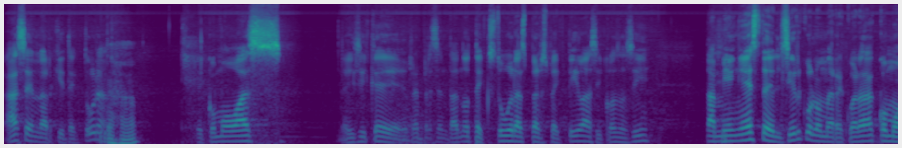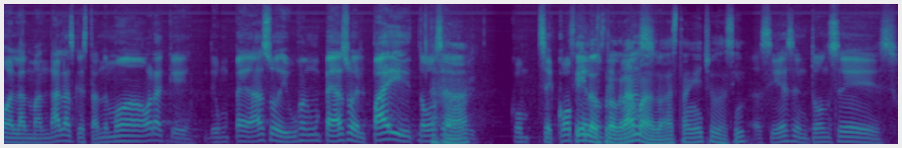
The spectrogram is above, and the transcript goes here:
hace en la arquitectura. Ajá. De cómo vas, ahí sí que representando texturas, perspectivas y cosas así. También este, el círculo, me recuerda como a las mandalas que están de moda ahora, que de un pedazo dibujan un pedazo del pay y todo se, se, copia. Sí, los, programas están hechos así. Así es, entonces,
